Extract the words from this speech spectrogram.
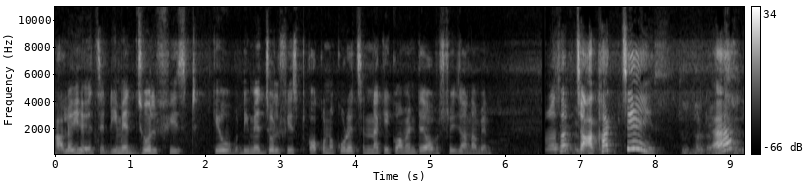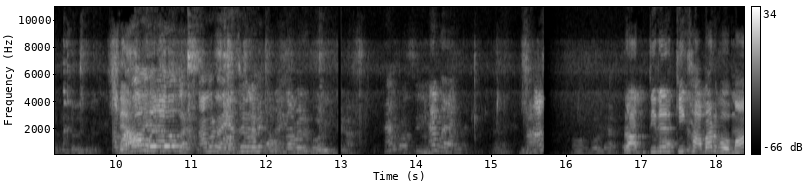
ভালোই হয়েছে। ডিমের ঝোল ফিস্ট কেউ ডিমের ঝোল ফিস্ট কখনো করেছেন নাকি? কমেন্টে অবশ্যই জানাবেন। তোরা সব চা খাচ্ছিস? হ্যাঁ? আমার হয়ে রাত্রিরের কি খাবার গো মা?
